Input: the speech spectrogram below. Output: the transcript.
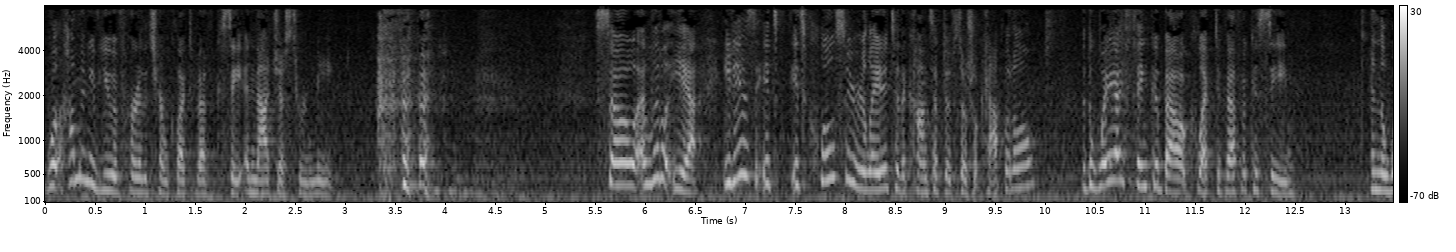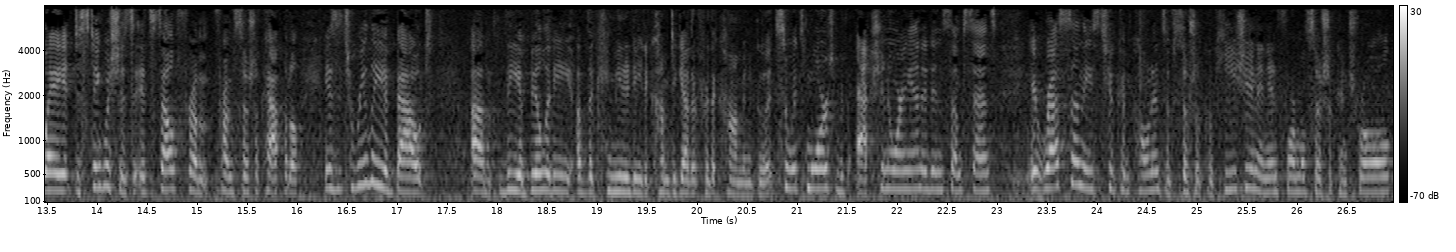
well, how many of you have heard of the term collective efficacy and not just through me? so a little, yeah, it is. It's it's closely related to the concept of social capital, but the way I think about collective efficacy and the way it distinguishes itself from from social capital is it's really about um, the ability of the community to come together for the common good. So it's more sort of action oriented in some sense. It rests on these two components of social cohesion and informal social control.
